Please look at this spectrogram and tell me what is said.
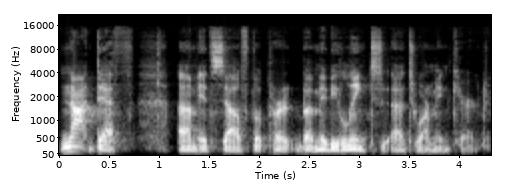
not death um, itself, but per, but maybe linked uh, to our main character.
